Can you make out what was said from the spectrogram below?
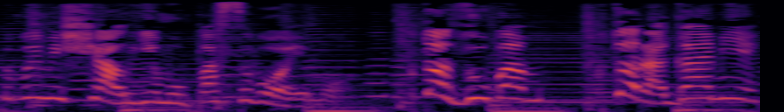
вымещал ему по-своему. Кто зубом, кто рогами.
